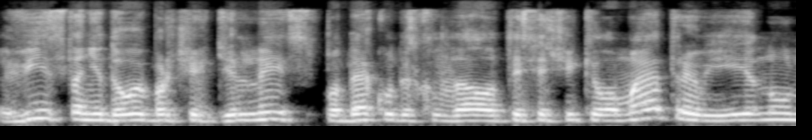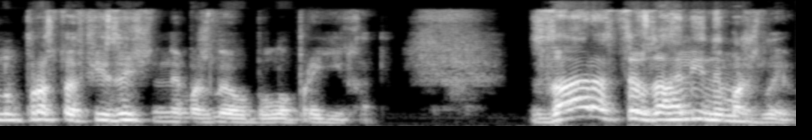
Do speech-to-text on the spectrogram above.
відстані до виборчих дільниць подекуди складали тисячі кілометрів, і ну, ну просто фізично неможливо було приїхати. Зараз це взагалі неможливо.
